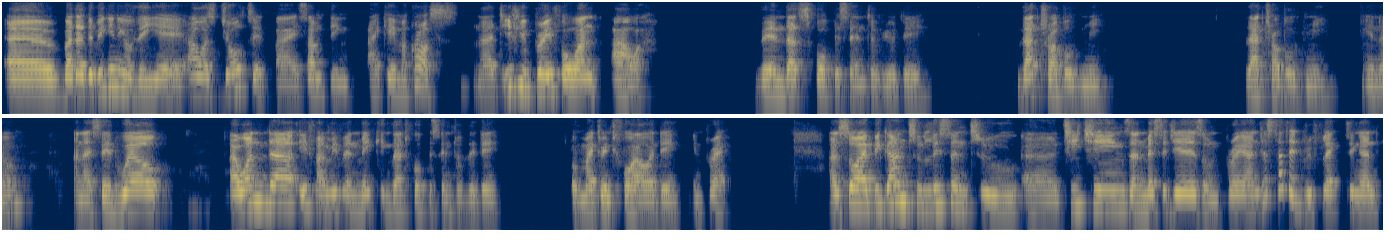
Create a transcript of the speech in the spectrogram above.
Uh, but at the beginning of the year, I was jolted by something I came across. That if you pray for one hour, then that's four percent of your day. That troubled me. That troubled me, you know. And I said, well, I wonder if I'm even making that four percent of the day of my 24 hour day in prayer. And so I began to listen to uh, teachings and messages on prayer and just started reflecting. And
